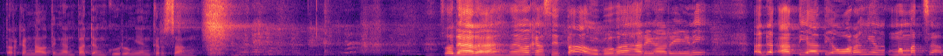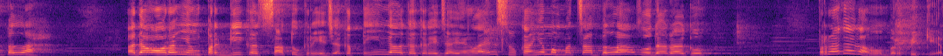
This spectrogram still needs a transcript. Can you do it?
Terkenal dengan padang gurung yang gersang. Saudara, saya mau kasih tahu bahwa hari-hari ini ada hati-hati orang yang memecah belah. Ada orang yang pergi ke satu gereja, ketinggal ke gereja yang lain, sukanya memecah belah, saudaraku. Pernahkah kamu berpikir,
